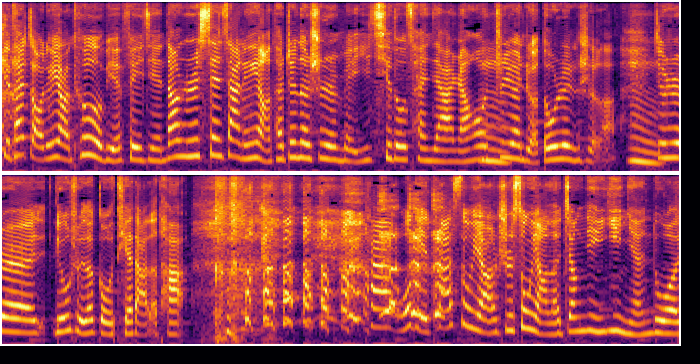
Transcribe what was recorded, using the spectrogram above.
给他找领养特别费劲。当时线下领养，他真的是每一期都参加，然后嗯志愿者都认识了。嗯，就是流水的狗，铁打的他。他，我给他送养是送养了将近一年多，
